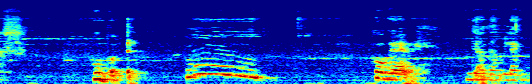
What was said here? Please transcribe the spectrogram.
असं. हो, हुबट हो गया है ज़्यादा ब्लैक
